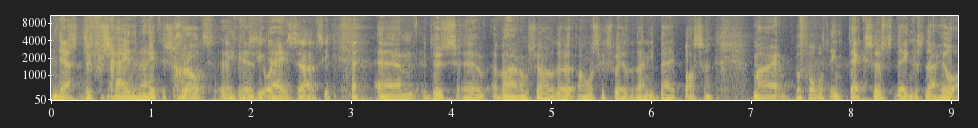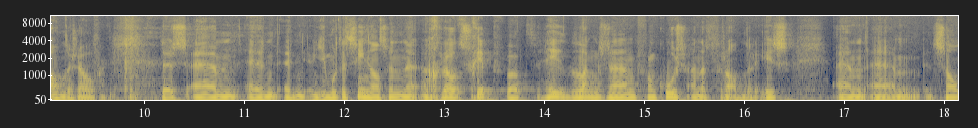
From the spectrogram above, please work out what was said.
dus ja. de verscheidenheid is groot uh, binnen die organisatie. um, dus uh, waarom zouden homoseksuelen daar niet bij passen? Maar bijvoorbeeld in Texas denken ze daar heel anders over. Dus en, en je moet het zien als een, een groot schip... wat heel langzaam van koers aan het veranderen is... En um, het zal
